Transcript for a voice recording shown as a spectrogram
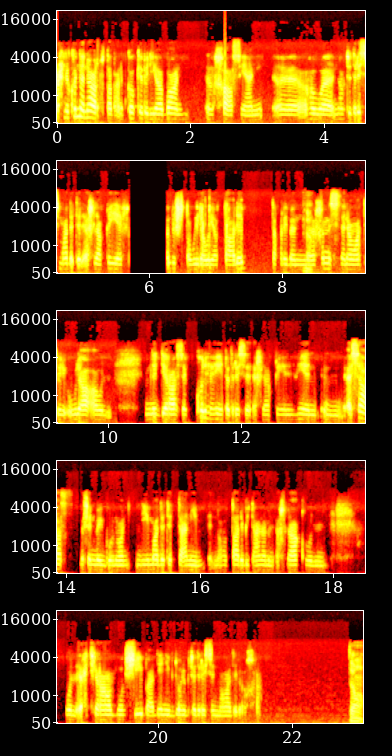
إحنا كنا نعرف طبعا بكوكب اليابان الخاص يعني أه، هو أنه تدريس مادة الأخلاقية كلش طويلة ويا الطالب. تقريبا نعم. خمس سنوات الأولى أو من الدراسة كلها هي تدريس الأخلاقية هي الأساس مثل ما يقولون لمادة التعليم أنه الطالب يتعلم الأخلاق وال... والاحترام والشيء بعدين يبدون بتدريس المواد الأخرى. تمام.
